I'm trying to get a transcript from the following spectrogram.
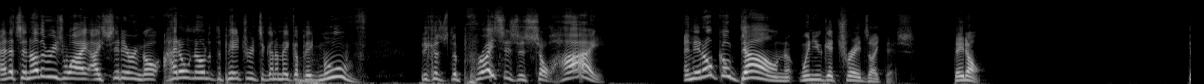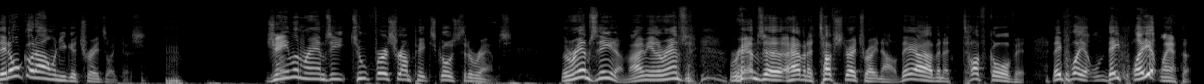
And it's another reason why I sit here and go, I don't know that the Patriots are going to make a big move because the prices is so high. And they don't go down when you get trades like this. They don't. They don't go down when you get trades like this. Jalen Ramsey, two first round picks, goes to the Rams. The Rams need him. I mean, the Rams Rams are having a tough stretch right now. They are having a tough go of it. They play they play Atlanta.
